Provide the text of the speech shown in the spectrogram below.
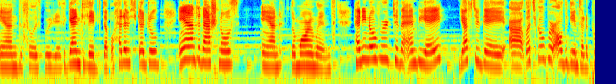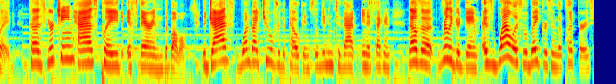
and the Phillies Blue Jays again because they had a doubleheader scheduled, and the Nationals and the Marlins. Heading over to the NBA yesterday, uh, let's go over all the games that have played because your team has played if they're in the bubble. The Jazz won by two over the Pelicans. We'll get into that in a second. That was a really good game, as well as the Lakers and the Clippers.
